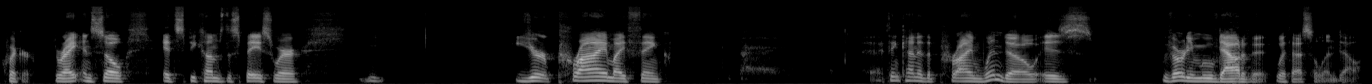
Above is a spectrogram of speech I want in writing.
quicker right? And so it's becomes the space where your prime, I think, I think kind of the prime window is we've already moved out of it with Esa Lindell.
